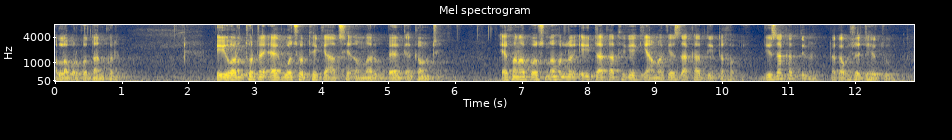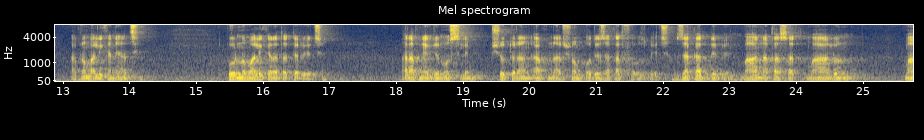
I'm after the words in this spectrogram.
আল্লাহ বরকত দান করেন। এই অর্থটা এক বছর থেকে আছে আমার ব্যাংক অ্যাকাউন্টে। এখন প্রশ্ন হলো, এই টাকা থেকে কি আমাকে জাকাত দিতে হবে? যে জাকাত দেবেন, টাকা পয়সা যেহেতু আপনার মালিকানে আছে, পূর্ণ মালিকানা তাতে রয়েছে। আর আপনি একজন মুসলিম, সুতরাং আপনার সম্পদে জাকাত ফরজ রয়েছে। জাকাত দেবেন। মা নাকাসাত মালুন, মা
